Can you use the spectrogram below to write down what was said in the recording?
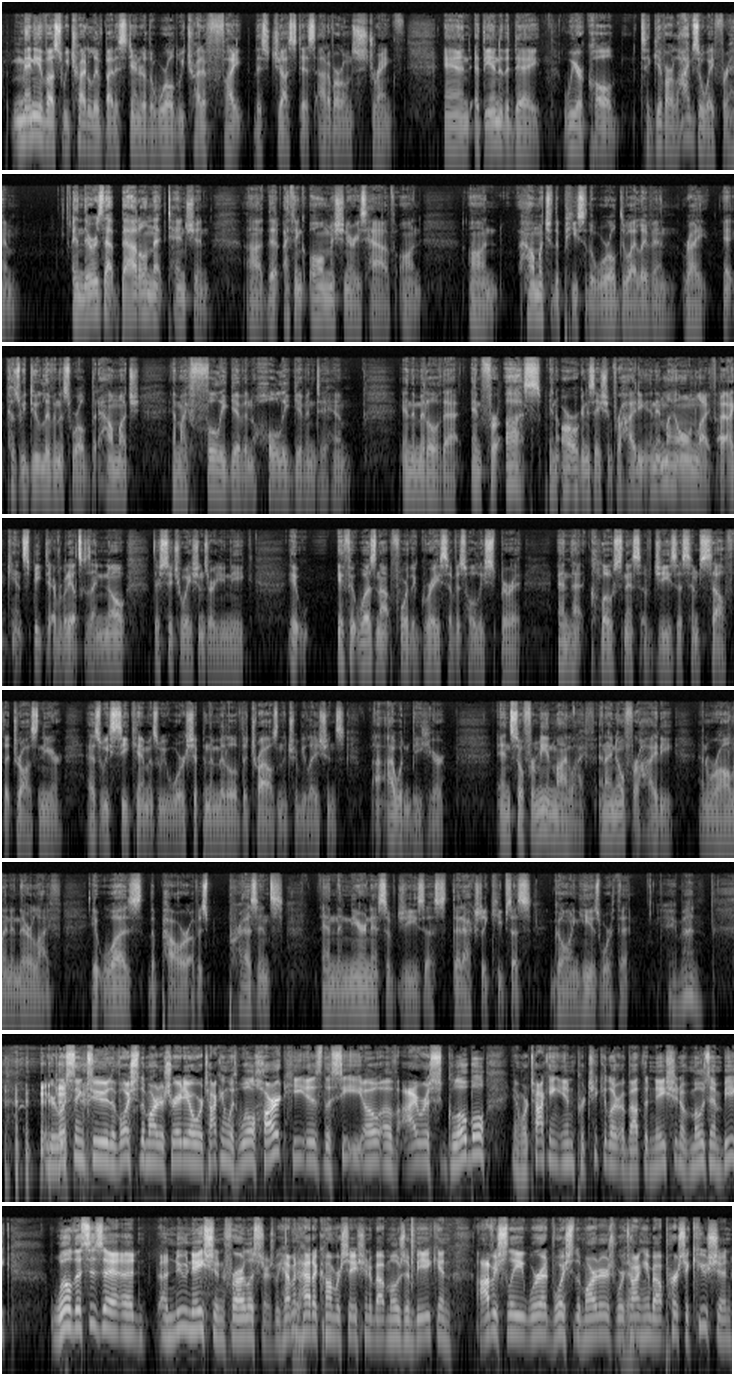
many of us, we try to live by the standard of the world. We try to fight this justice out of our own strength, and at the end of the day, we are called to give our lives away for Him. And there is that battle and that tension uh, that I think all missionaries have on on how much of the peace of the world do I live in, right? Because we do live in this world, but how much am I fully given, wholly given to Him in the middle of that? And for us, in our organization, for Heidi, and in my own life, I, I can't speak to everybody else because I know their situations are unique. It, if it was not for the grace of His Holy Spirit and that closeness of Jesus Himself that draws near as we seek Him, as we worship in the middle of the trials and the tribulations, I, I wouldn't be here. And so, for me in my life, and I know for Heidi and Rolland in their life, it was the power of His presence and the nearness of Jesus that actually keeps us going. He is worth it. Amen. You're listening to the Voice of the Martyrs Radio. We're talking with Will Hart. He is the CEO of Iris Global, and we're talking in particular about the nation of Mozambique. Will, this is a, a, a new nation for our listeners. We haven't yeah. had a conversation about Mozambique, and obviously, we're at Voice of the Martyrs. We're yeah. talking about persecution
